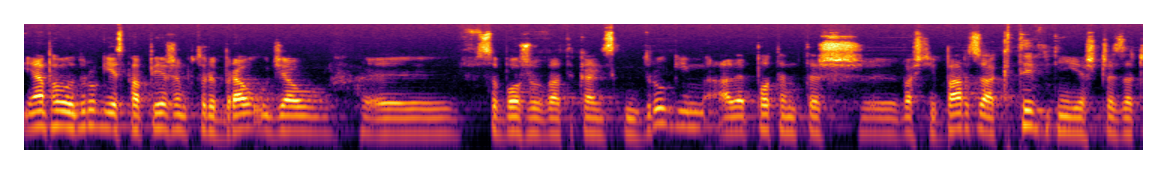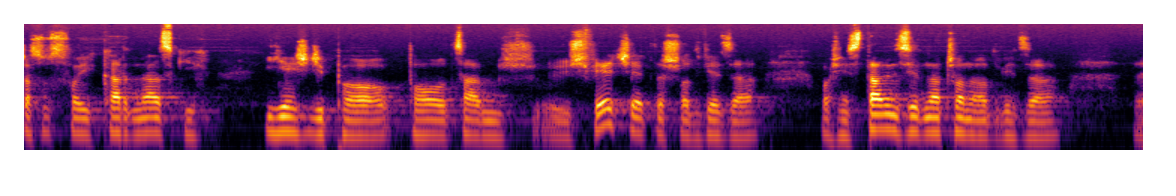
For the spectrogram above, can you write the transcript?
Jan Paweł II jest papieżem, który brał udział w Soborze Watykańskim II, ale potem też e, właśnie bardzo aktywnie jeszcze za czasów swoich kardynalskich jeździ po, po całym świecie, też odwiedza właśnie Stany Zjednoczone, odwiedza e,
